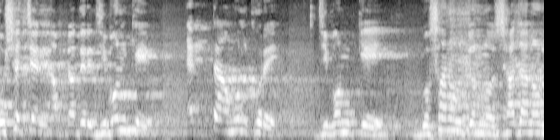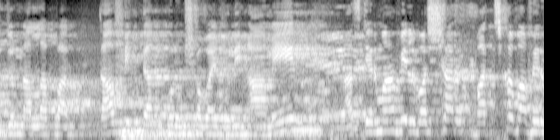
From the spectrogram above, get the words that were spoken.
বসেছেন, আপনাদের জীবনকে একটা আমল করে, জীবনকে গোছানোর জন্য, সাজানোর জন্য আল্লাহ পাক তাফিক দান করুক, সবাই বলি আমিন। আজকের মাহফিল বাদশার বাচ্চা বাফের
